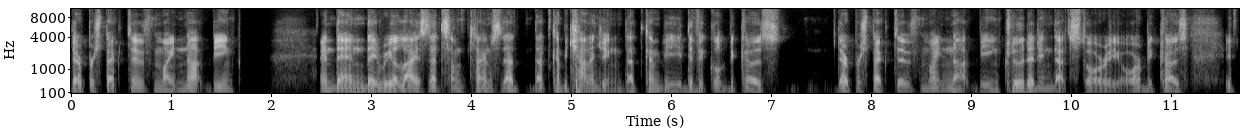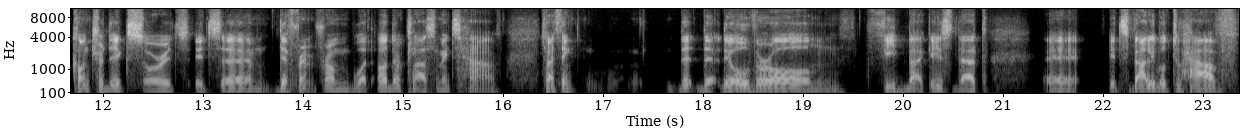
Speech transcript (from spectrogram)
their perspective might not be and then they realize that sometimes that that can be challenging that can be difficult because their perspective might not be included in that story or because it contradicts or it's it's um, different from what other classmates have. So i think the the, overall um, feedback is that uh, it's valuable to have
